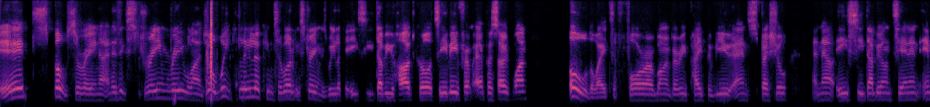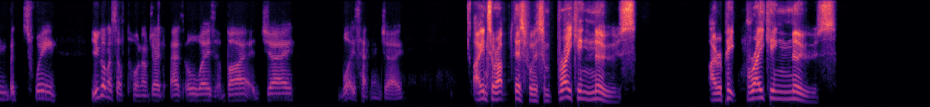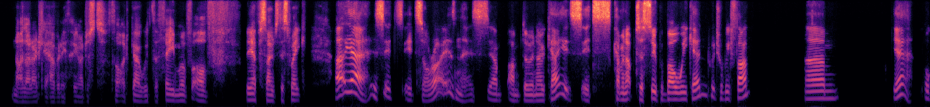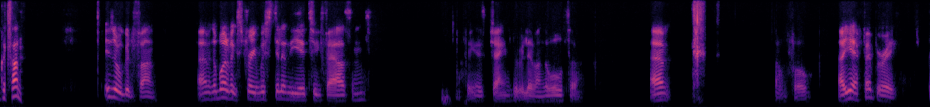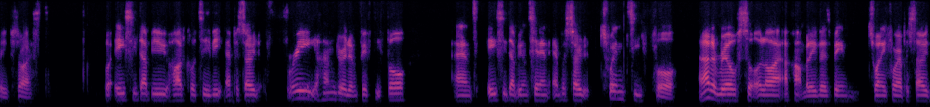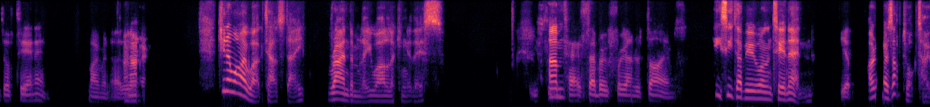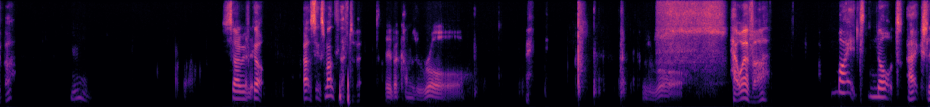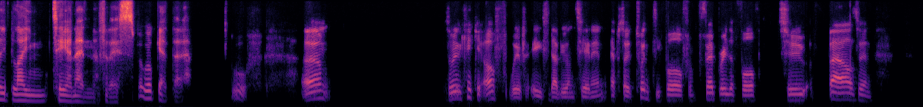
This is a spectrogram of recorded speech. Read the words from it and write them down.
It's Sports Arena and it's Extreme Rewind, your weekly look into world of extreme as we look at ECW Hardcore TV from episode one all the way to 401 with every pay per view and special, and now ECW on TNN in between. You got myself, Paul. I'm joined as always by Jay. What is happening, Jay? I interrupt this with some breaking news. I repeat, breaking news. No, I don't actually have anything. I just thought I'd go with the theme of, of the episodes this week. Uh, yeah, it's it's it's all right, isn't it? It's, um, I'm doing okay. It's it's coming up to Super Bowl weekend, which will be fun. Um, yeah, all good fun. It's all good fun. Um, in the world of extreme, we're still in the year 2000. I think it's changed, but we live underwater. Um, awful. Uh, yeah, February, be precise. For ECW Hardcore TV episode 354 and ECW and TNN episode 24. And I had a real sort of like, I can't believe there's been 24 episodes of TNN moment earlier. Do you know what I worked out today, randomly, while looking at this? You've seen um, Sabu 300 times. ECW on TNN Yep. only goes up to October. Hmm. So we've got about six months left of it. It becomes raw. becomes raw. However, might not actually blame TNN for this, but we'll get there. Oof. Um, so we're going to kick it off with ECW on TNN, episode 24 from February the 4th, 2000.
